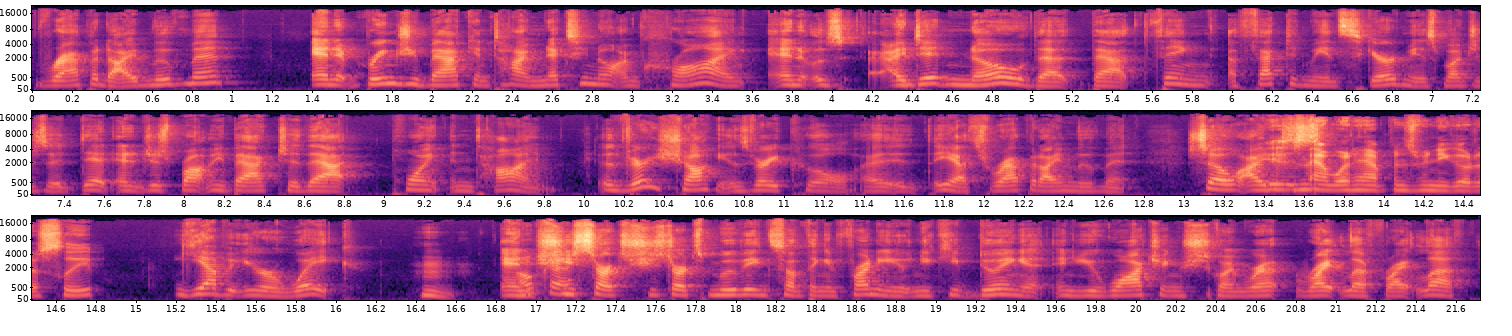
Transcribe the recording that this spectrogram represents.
rapid eye movement and it brings you back in time. Next thing you know, I'm crying, and it was I didn't know that that thing affected me and scared me as much as it did, and it just brought me back to that point in time. It was very shocking. It was very cool. Uh, it- yeah, it's rapid eye movement. So I Isn't just that what happens when you go to sleep? yeah, but you're awake. Hmm. And Okay. she starts she starts moving something in front of you, and you keep doing it, and you're watching. She's going right, right, left, right, left,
